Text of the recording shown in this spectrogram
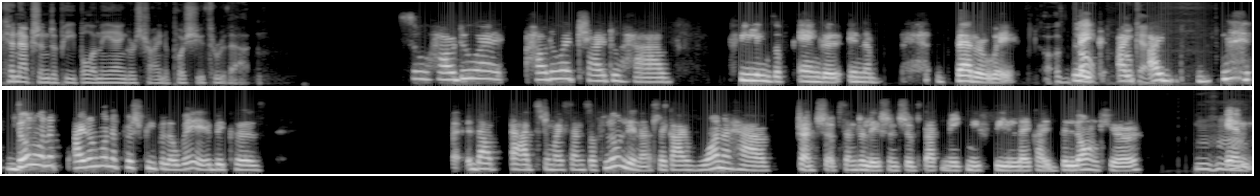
connection to people and the anger's trying to push you through that. So how do I how do I try to have feelings of anger in a better way? Like oh, okay. I I don't want to I don't want to push people away because uh, that adds to my sense of loneliness. Like I want to have friendships and relationships that make me feel like I belong here. Mm-hmm. And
